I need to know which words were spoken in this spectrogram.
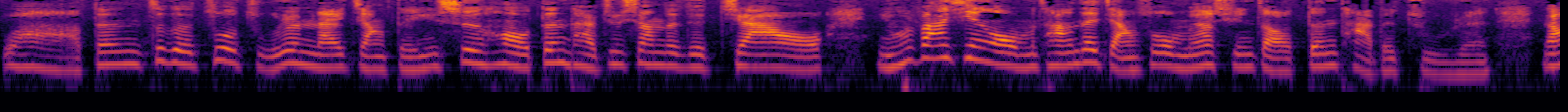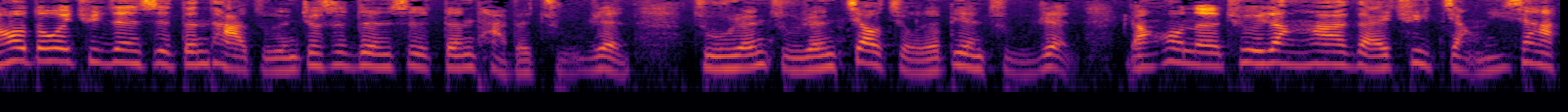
哇，但这个做主任来讲，等于是哈、哦，灯塔就像那个家哦。你会发现哦，我们常常在讲说，我们要寻找灯塔的主人，然后都会去认识灯塔主人，就是认识灯塔的主任。主人主人叫久了变主任，然后呢，就会让他来去讲一下，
